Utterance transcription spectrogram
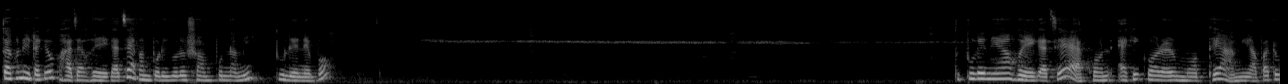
তো এখন এটাকেও ভাজা হয়ে গেছে। এখন বড়িগুলো সম্পূর্ণ আমি তুলে নেব। তো তুলে নেওয়া হয়ে গেছে। এখন একই কড়ার মধ্যে আমি আবারও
